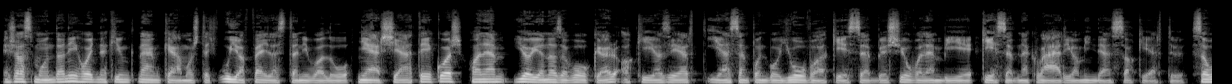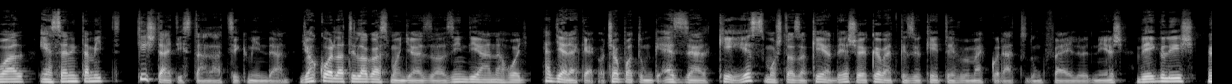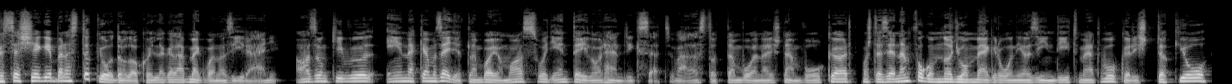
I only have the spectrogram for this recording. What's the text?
és azt mondani, hogy nekünk nem kell most egy újabb fejleszteni való nyers játékos, hanem jöjjön az a Walker, aki azért ilyen szempontból jóval készebb, és jóval NBA készebbnek várja minden szakértő. Szóval én szerintem itt kristálytisztán látszik minden. Gyakorlatilag azt mondja ezzel az Indiána, hogy hát gyerekek, a csapatunk ezzel kész, most az a kérdés, hogy a következő két évben mekkorát tudunk fejlődni, és végül is összességében ez tök jó dolog, hogy legalább megvan az irány. Azon kívül én nekem az egyetlen bajom az, hogy én Taylor Hendrixet választottam volna, és nem Walkert. Most ezért nem fogom nagyon megróni az indít, mert Walker is tök jó,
